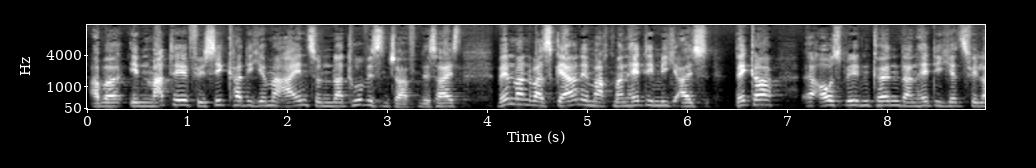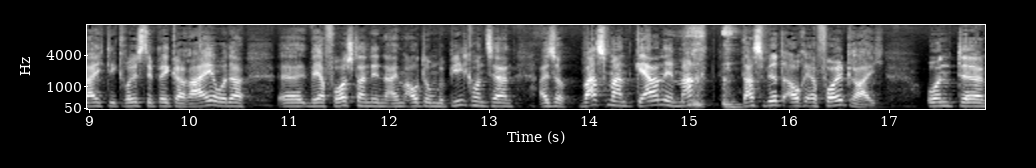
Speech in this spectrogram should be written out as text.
Aber in Mathe, Physik hatte ich immer eins und Naturwissenschaften. Das heißt, wenn man was gerne macht, man hätte mich als Bäcker äh, ausbilden können, dann hätte ich jetzt vielleicht die größte Bäckerei oder äh, wäre Vorstand in einem Automobilkonzern. Also was man gerne macht, das wird auch erfolgreich. Und äh,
